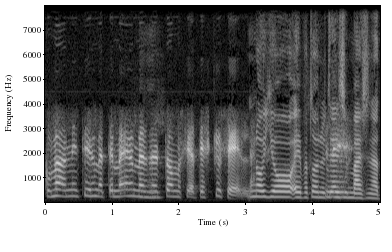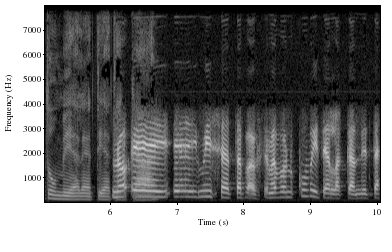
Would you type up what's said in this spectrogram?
kun mä oon niin tyhmä, että mä ymmärrän mm. tuommoisia edes kysellä. No joo, eipä toi nyt Niin. ensimmäisenä tuu mieleen tietenkään. No ei, ei missään tapauksessa. Mä voin kuvitellakaan, että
